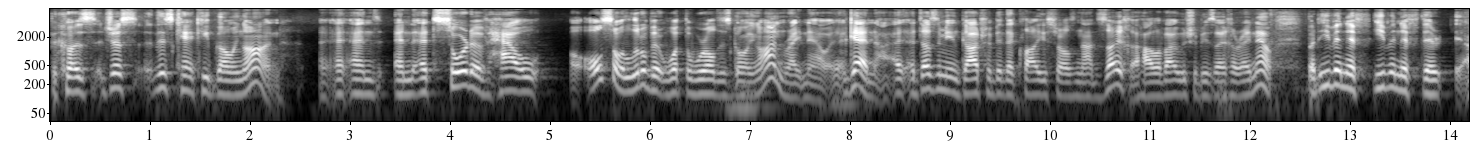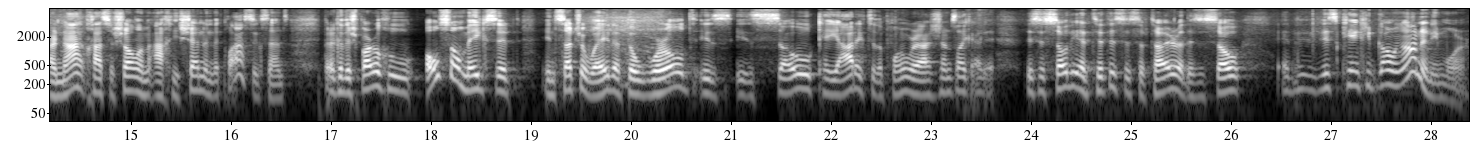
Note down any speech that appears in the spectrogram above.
because just this can't keep going on, and, and that's sort of how also a little bit what the world is going on right now. Again, it doesn't mean God forbid that Klal Yisrael is not Zaycha. Halavai, we should be Zaycha right now. But even if even if there are not Chas Shalom Achishen in the classic sense, but Hakadosh Baruch Hu also makes it in such a way that the world is is so chaotic to the point where Hashem's like, this is so the antithesis of Torah. This is so this can't keep going on anymore,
